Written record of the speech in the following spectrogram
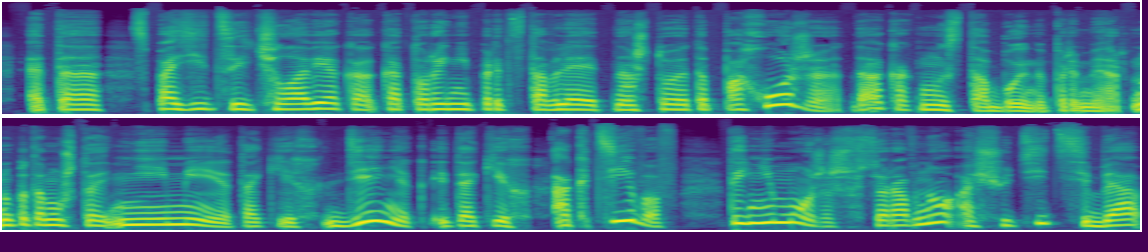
– это с позиции человека, который не представляет, на что это похоже, да, как мы с тобой, например. Ну, потому что не имея таких денег и таких активов, ты не можешь все равно ощутить себя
